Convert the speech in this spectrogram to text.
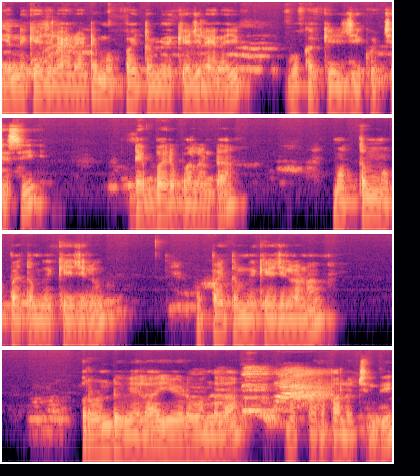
ఎన్ని కేజీలు అయినాయి అంటే ముప్పై తొమ్మిది కేజీలు అయినాయి. ఒక కేజీకి వచ్చేసి డెబ్బై రూపాయలంట. మొత్తం ముప్పై తొమ్మిది కేజీలు. ముప్పై తొమ్మిది కేజీలోన రెండు వేల ఏడు వందల ముప్పై రూపాయలు వచ్చింది.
